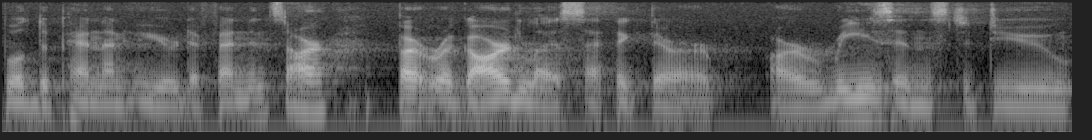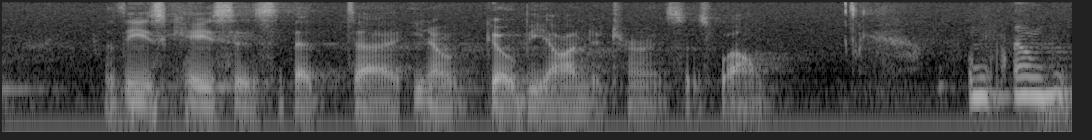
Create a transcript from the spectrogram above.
will depend on who your defendants are, but regardless, I think there are, are reasons to do these cases that uh, you know, go beyond deterrence as well. Um,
